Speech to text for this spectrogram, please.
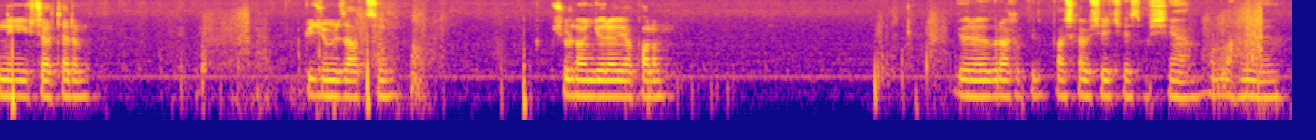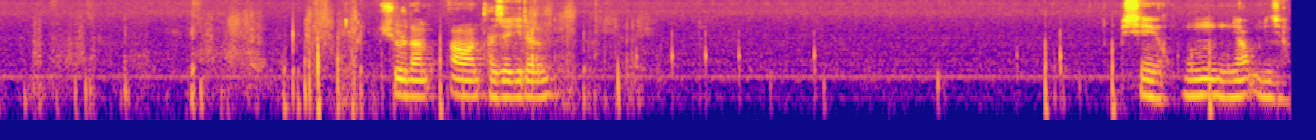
Yine yükseltelim. Gücümüz artsın. Şuradan görev yapalım. Görevi bırakıp gidip başka bir şey kesmiş ya. Allah'ım ya. Şuradan avantaja girelim. Şey yok. Bunu yapmayacağım.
